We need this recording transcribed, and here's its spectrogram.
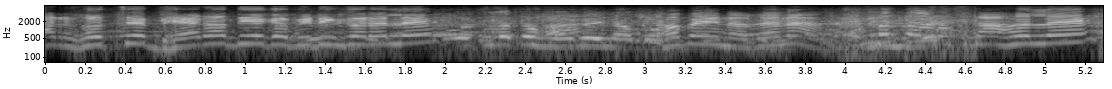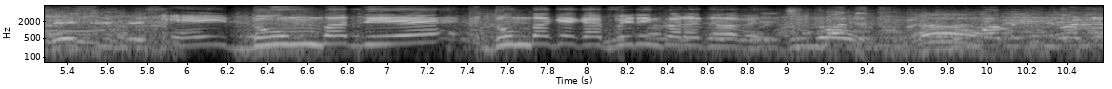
আর হচ্ছে ভেড়া দিয়ে ব্রিডিং করালে ওগুলো হবেই না তাই না? তাহলে এই দুম্বা দিয়ে দুম্বাকে ব্রিডিং করাতে হবে। দুম্বা দিয়ে দুম্বা ব্রিডিং করলে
